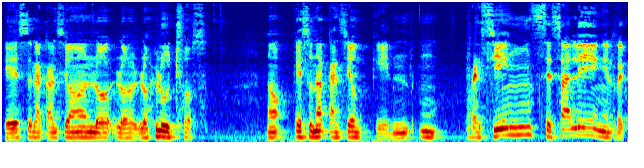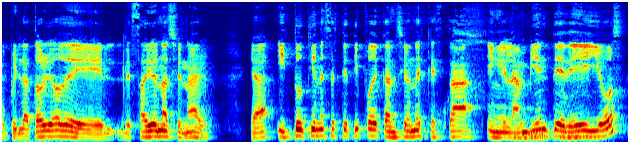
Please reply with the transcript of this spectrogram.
Que es la canción Lo- Lo- Los Luchos, ¿no? Que es una canción que recién se sale en el recopilatorio del Estadio Nacional, ¿ya? Y tú tienes este tipo de canciones que está en el ambiente de ellos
